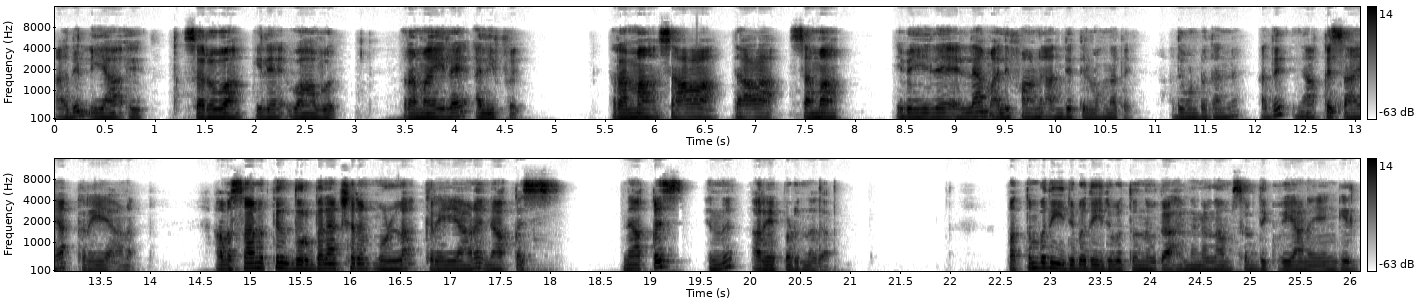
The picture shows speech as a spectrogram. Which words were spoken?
അതിൽ സർവ ഇലെ വാവ് റമയിലെ അലിഫ്. റമ സാ ദ സമ ഇവയിലെ എല്ലാം അലിഫാണ് അന്ത്യത്തിൽ വന്നത്. അതുകൊണ്ട് തന്നെ അത് നാക്കിസായ ക്രിയയാണ്. അവസാനത്തിൽ ദുർബലാക്ഷരമുള്ള ക്രിയയാണ് നാക്കസ് നാക്കസ് എന്ന് അറിയപ്പെടുന്നത്. പത്തൊമ്പത് ഇരുപത് ഇരുപത്തൊന്ന് ഉദാഹരണങ്ങൾ നാം ശ്രദ്ധിക്കുകയാണ് എങ്കിൽ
